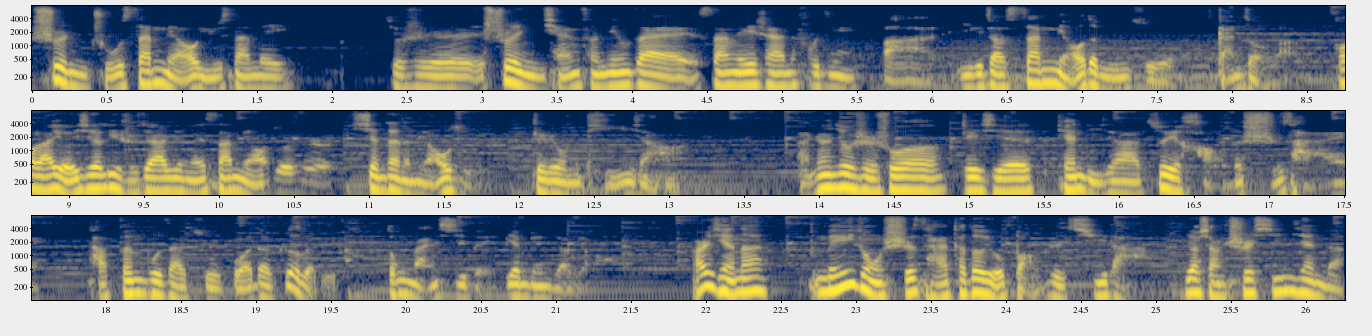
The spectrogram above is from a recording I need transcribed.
舜除三苗于三危，就是舜以前曾经在三危山附近把一个叫三苗的民族赶走了。后来有一些历史家认为三苗就是现在的苗族，这里我们提一下哈。反正就是说这些天底下最好的食材，它分布在祖国的各个地方，东南西北，边边角角。而且呢，每一种食材它都有保质期的，要想吃新鲜的，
